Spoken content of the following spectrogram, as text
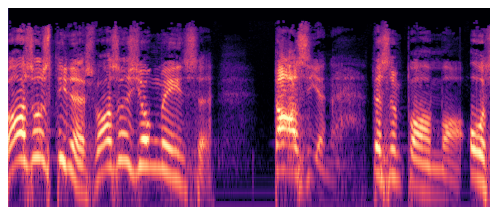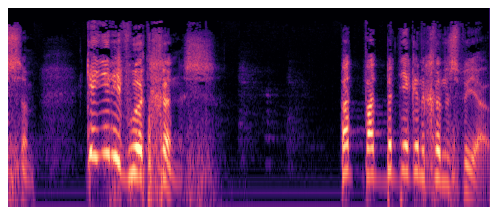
Waar is ons tieners? Waar is ons jong mense? Daar's eene. Tussen pa en ma. Awesome. Ken jy die woord guns? Wat wat beteken guns vir jou?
